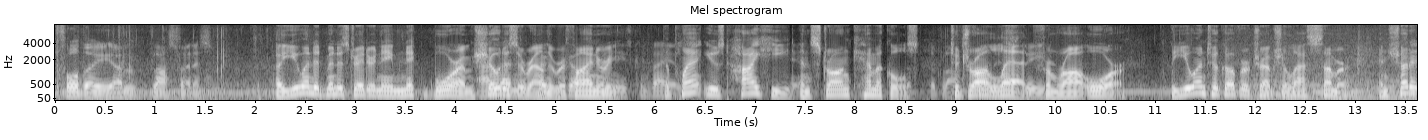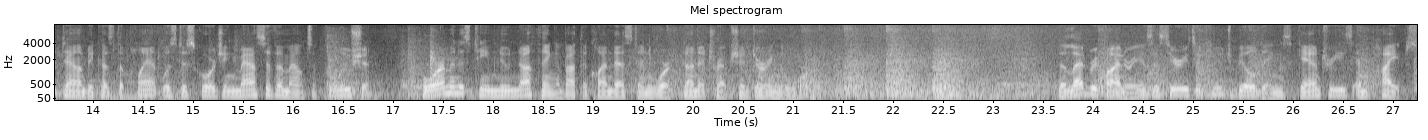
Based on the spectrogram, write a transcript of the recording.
for the um, blast furnace. A UN administrator named Nick Borum showed us around the refinery. The plant used high heat and strong chemicals to draw lead from raw ore. The UN took over Trepča last summer and shut it down because the plant was disgorging massive amounts of pollution. Borum and his team knew nothing about the clandestine work done at Trepča during the war. The lead refinery is a series of huge buildings, gantries, and pipes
